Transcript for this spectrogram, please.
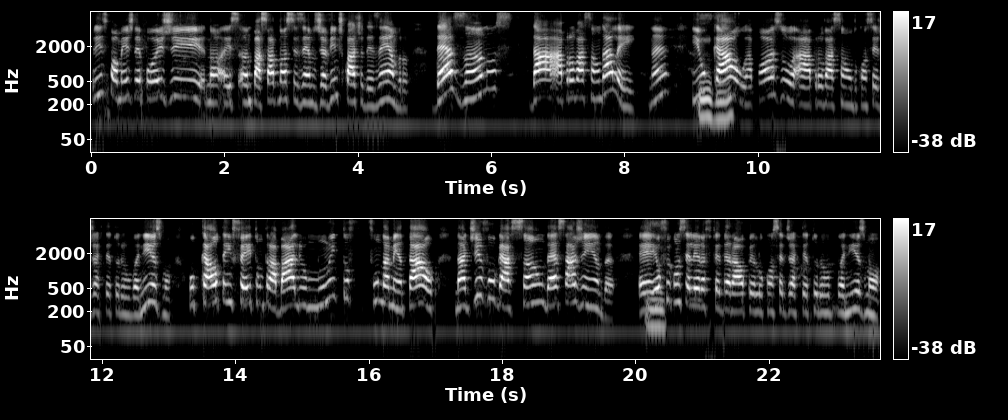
principalmente depois de. Ano passado, nós fizemos, dia 24 de dezembro, 10 anos da aprovação da lei. Né? E uhum. o CAL, após a aprovação do Conselho de Arquitetura e Urbanismo, o CAL tem feito um trabalho muito fundamental na divulgação dessa agenda. É, uhum. Eu fui conselheira federal pelo Conselho de Arquitetura e Urbanismo,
